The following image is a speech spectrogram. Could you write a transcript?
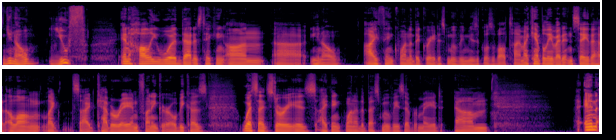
you know, youth in Hollywood that is taking on, uh, you know, I think one of the greatest movie musicals of all time. I can't believe I didn't say that along like side Cabaret and Funny Girl because West Side Story is, I think, one of the best movies ever made. Um, and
